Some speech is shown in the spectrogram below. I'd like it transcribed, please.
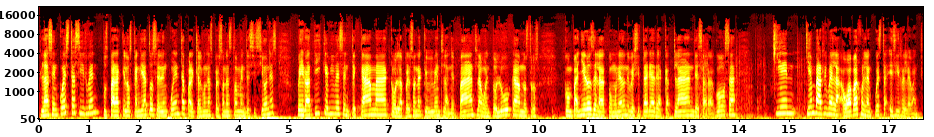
Las encuestas sirven pues para que los candidatos se den cuenta, para que algunas personas tomen decisiones, pero a ti que vives en Tecámac o la persona que vive en Tlanepantla o en Toluca o nuestros compañeros de la comunidad universitaria de Acatlán, de Zaragoza, quién quién va arriba en la, o abajo en la encuesta es irrelevante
